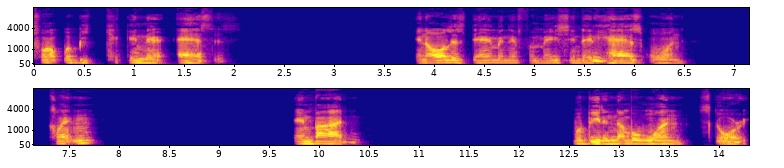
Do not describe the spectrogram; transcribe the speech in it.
Trump would be kicking their asses and all this damning information that he has on Clinton and Biden would be the number one story.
